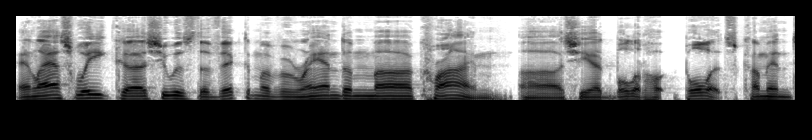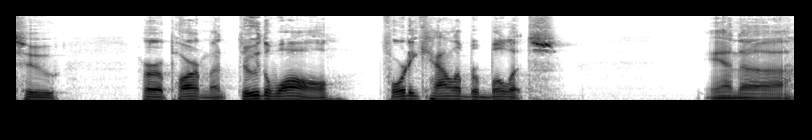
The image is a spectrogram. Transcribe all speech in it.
And last week, uh, she was the victim of a random uh, crime. Uh, she had bullet bullets come into her apartment through the wall, forty caliber bullets, and uh,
